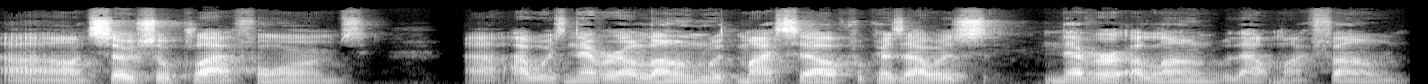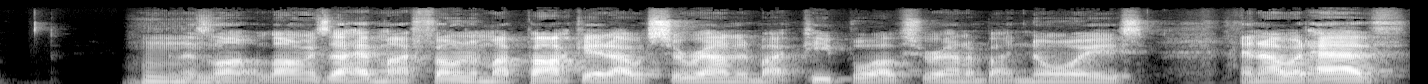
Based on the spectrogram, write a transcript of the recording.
uh, on social platforms, uh, I was never alone with myself because I was never alone without my phone. Hmm. And as long, long as I had my phone in my pocket, I was surrounded by people, I was surrounded by noise, and I would have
